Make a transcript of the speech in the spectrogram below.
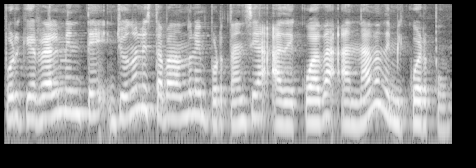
porque realmente yo no le estaba dando la importancia adecuada a nada de mi cuerpo.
